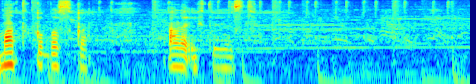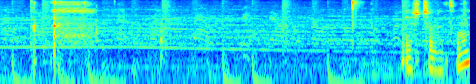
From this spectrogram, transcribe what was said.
Matko Boska. Ale ich tu jest. Tak. Jeszcze lecą.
